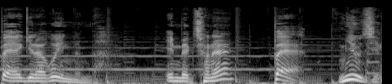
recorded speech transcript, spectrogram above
백이라고 읽는다. 임백천의 백 뮤직.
